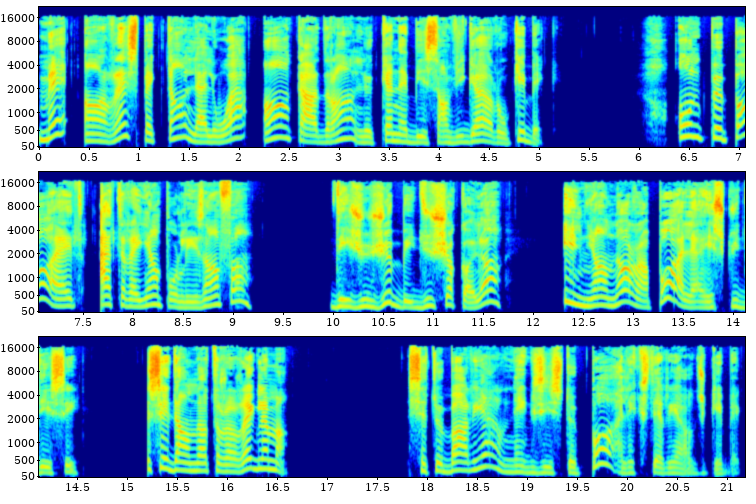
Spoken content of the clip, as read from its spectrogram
mais en respectant la loi encadrant le cannabis en vigueur au Québec. On ne peut pas être attrayant pour les enfants. Des jujubes et du chocolat, il n'y en aura pas à la SQDC. C'est dans notre règlement. Cette barrière n'existe pas à l'extérieur du Québec.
